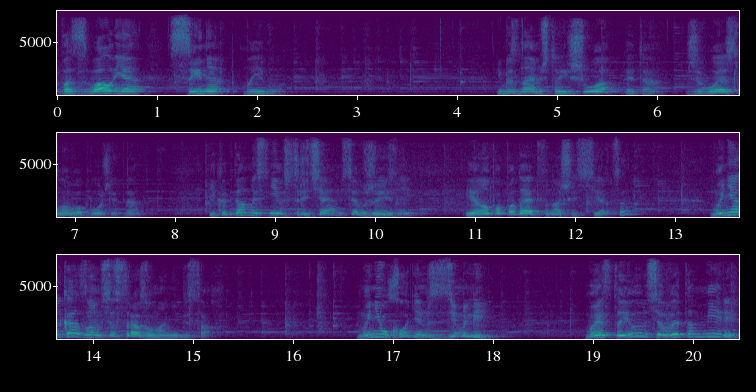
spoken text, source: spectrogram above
возвал я сына моего. И мы знаем, что Ишуа – это живое Слово Божье. Да? И когда мы с ним встречаемся в жизни, и оно попадает в наше сердце, мы не оказываемся сразу на небесах. Мы не уходим с земли. Мы остаемся в этом мире.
